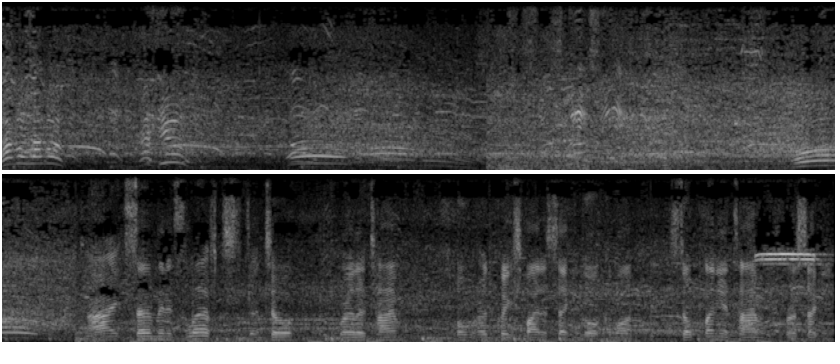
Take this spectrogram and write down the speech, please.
Vamos, vamos. That's you. Oh. Oh! Alright, seven minutes left until regular time. Oh, hope Earthquakes find a second goal. Come on. Still plenty of time for a second.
